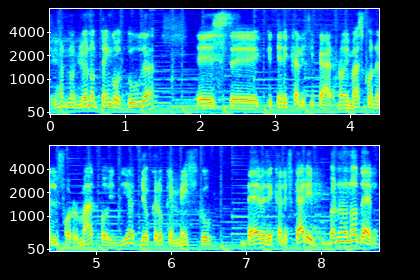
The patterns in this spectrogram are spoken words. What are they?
yo no, yo no tengo duda este, que tiene que calificar, ¿no? Y más con el formato hoy en día, yo creo que México debe de calificar y, bueno, no debe,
